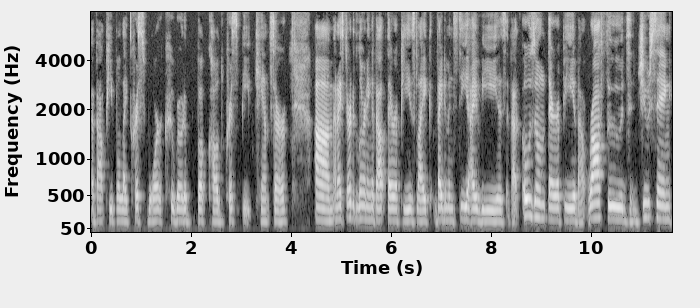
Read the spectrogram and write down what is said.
about people like chris wark who wrote a book called chris beat cancer um, and i started learning about therapies like vitamin c ivs about ozone therapy about raw foods and juicing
